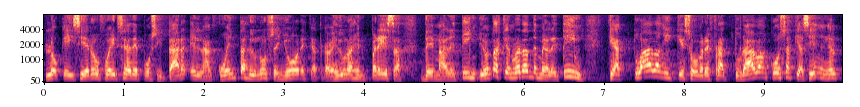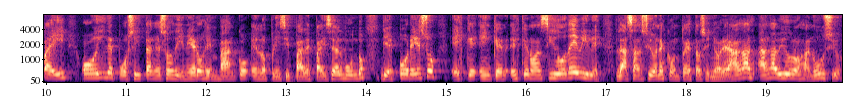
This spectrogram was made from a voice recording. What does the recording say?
lo que hicieron fue irse a depositar en las cuentas de unos señores que a través de unas empresas de maletín y otras que no eran de maletín, que actuaban y que sobrefracturaban cosas que hacían en el país, hoy depositan esos dineros en bancos en los principales países del mundo y es por eso es que, en que, es que no han sido débiles las sanciones contra estos señores. Han, han habido unos anuncios,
